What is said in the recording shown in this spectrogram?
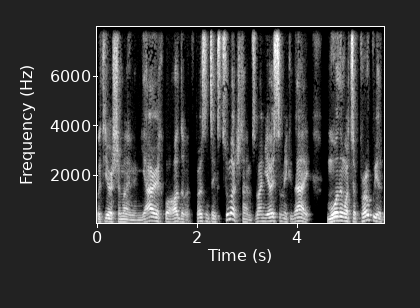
with Yerushalayim. If a person takes too much time, Zman more than what's appropriate,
